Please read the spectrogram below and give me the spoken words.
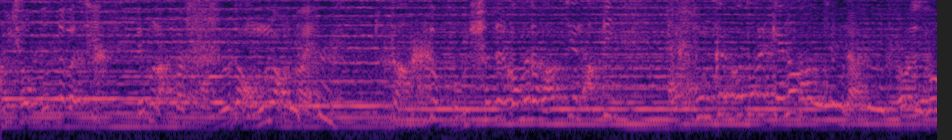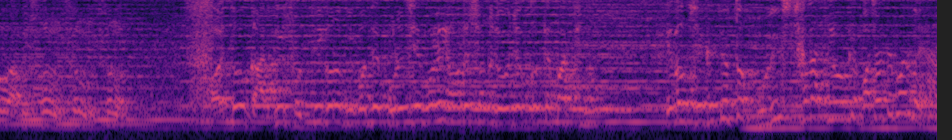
আমি সব বুঝতে পারছি। দেখুন আপনার সন্দেহটা কিন্তু আপনি তো ভবিষ্যতের কথাটা ভাবছেন আপনি এখনকার কথাটা কেন ভাবছেন না? রজবাবু আপনি শুনুন শুনুন শুনুন। হয়তো গার্গী সত্যি কোনো বিপদে পড়েছে বলেই আমাদের সঙ্গে যোগাযোগ করতে পারছি না এবং সেক্ষেত্রে তো পুলিশ ছাড়া কেউ ওকে বাঁচাতে পারবে না।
